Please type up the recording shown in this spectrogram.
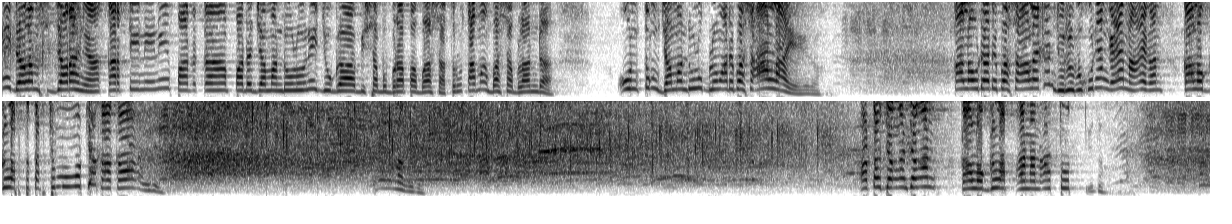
Ini dalam sejarahnya Kartini ini pada, pada zaman dulu ini juga bisa beberapa bahasa, terutama bahasa Belanda. Untung zaman dulu belum ada bahasa alay gitu. Kalau udah ada bahasa alay kan judul bukunya nggak enak ya kan. Kalau gelap tetap cemungut ya kakak. Gitu. Enak gitu. Atau jangan-jangan kalau gelap anan atut gitu. Kan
